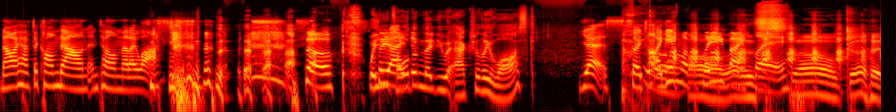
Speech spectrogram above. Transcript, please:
now I have to calm down and tell him that I lost. so, wait, so you yeah, told him that you actually lost? Yes. So I, t- I gave him a play by play. So good.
